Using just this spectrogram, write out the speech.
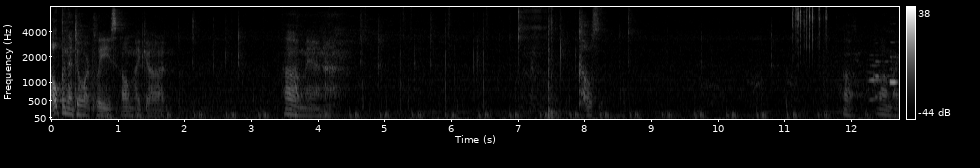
Open the door, please. Oh my god. Oh man. Close. Oh, oh my.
